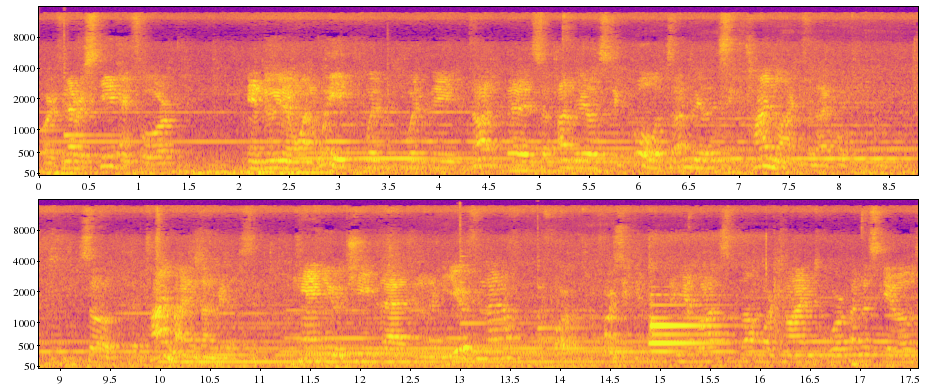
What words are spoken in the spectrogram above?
or if you've never skied before, and doing it in one week would, would be not that it's an unrealistic goal, it's an unrealistic timeline for that goal. So the timeline is unrealistic. Can you achieve that in a year from now? Of course, of course you can. Then you have lots, a lot more time to work on the skills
